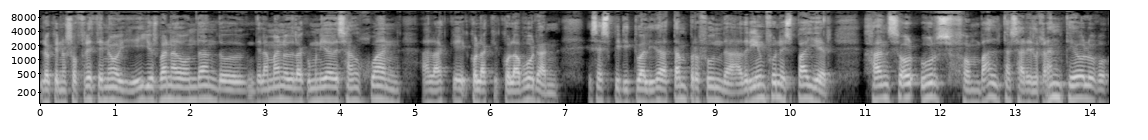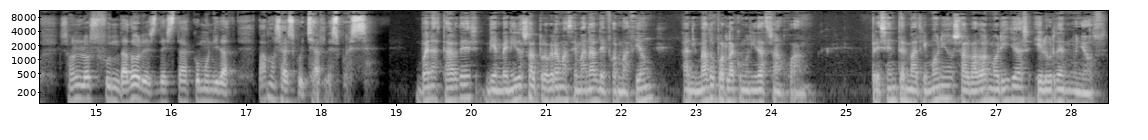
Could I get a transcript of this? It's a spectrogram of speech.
lo que nos ofrecen hoy. Ellos van ahondando de la mano de la comunidad de San Juan a la que, con la que colaboran esa espiritualidad tan profunda. Adrien von Speyer, Hans Urs von Balthasar, el gran teólogo, son los fundadores de esta comunidad. Vamos a escucharles, pues. Buenas tardes, bienvenidos al programa semanal de formación animado por la comunidad San Juan. Presenta el matrimonio Salvador Morillas y Lourdes Muñoz.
